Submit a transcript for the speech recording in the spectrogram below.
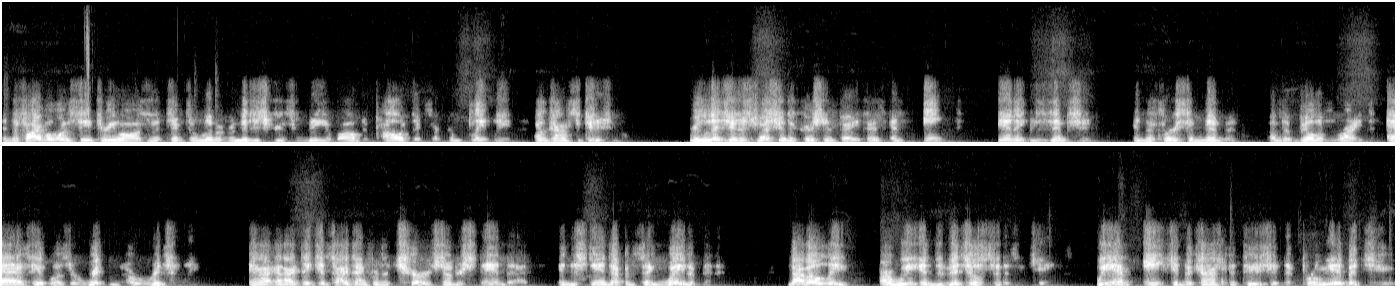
And the 501c3 laws that attempt to limit religious groups from being involved in politics are completely unconstitutional. Religion, especially the Christian faith, has an inked in exemption in the First Amendment of the Bill of Rights as it was written originally. And I, and I think it's high time for the church to understand that and to stand up and say, wait a minute. Not only are we individual citizen kings, we have ink in the Constitution that prohibits you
